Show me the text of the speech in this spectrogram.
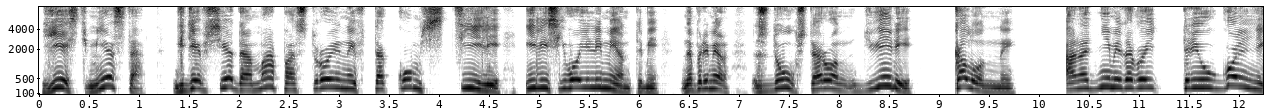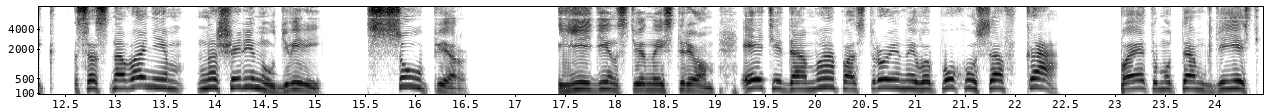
есть место, где все дома построены в таком стиле или с его элементами. Например, с двух сторон двери колонны, а над ними такой треугольник с основанием на ширину двери. Супер! Единственный стрём. Эти дома построены в эпоху совка, поэтому там, где есть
